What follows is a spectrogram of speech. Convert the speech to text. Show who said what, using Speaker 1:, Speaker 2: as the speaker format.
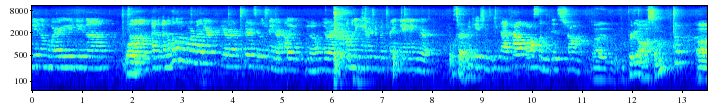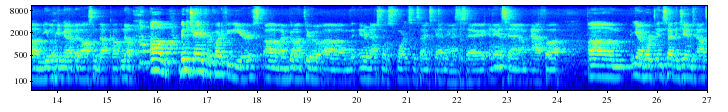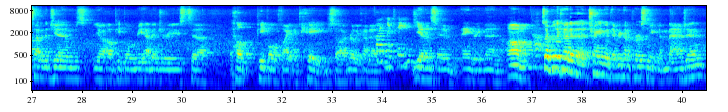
Speaker 1: do them, where you do them,
Speaker 2: Well-
Speaker 1: um, and, and a little bit more about your, your experience as a trainer, how you, you know, your, how many years you've been training, your
Speaker 2: Okay.
Speaker 1: certifications you have. How awesome is Sean?
Speaker 2: Uh, pretty awesome. Um, you can look me up at awesome.com. No, um, been a trainer for quite a few years. Um, I've gone through um, the International Sports and Science Academy, SSA, NASM, AFA. Um, you know, I've worked inside the gyms, outside of the gyms. You know, help people rehab injuries to help people fight in a cage. So I've really kind of
Speaker 1: Fight in a cage?
Speaker 2: yeah, those are angry men. Um, so I've really kind of trained with every kind of person you can imagine.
